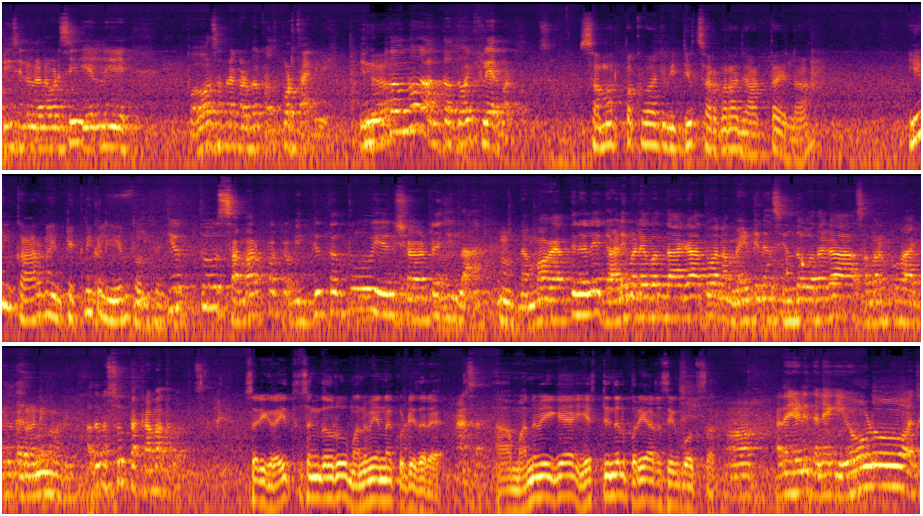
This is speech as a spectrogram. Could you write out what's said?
ಟಿ ಸಿಗಳನ್ನ ಅಳವಡಿಸಿ ಎಲ್ಲಿ ಪವರ್ ಸಪ್ಲೈ ಕೊಡಬೇಕು ಅದು ಕೊಡ್ತಾ ಇದ್ದೀವಿ ಇನ್ನು ಉಳಿದವನ್ನು ಹಂತವಾಗಿ ಕ್ಲಿಯರ್ ಮಾಡ್ಕೊಡ್ತೀವಿ ಸಮರ್ಪಕವಾಗಿ ವಿದ್ಯುತ್ ಸರಬರಾಜು ಆಗ್ತಾ ಇಲ್ಲ. ಏನು ಕಾರಣ ಏನು ಟೆಕ್ನಿಕಲಿ ಏನು ತೊಂದರೆ? ವಿದ್ಯುತ್ ಸಮರ್ಪಕ ವಿದ್ಯುತ್ ಅಂತೂ ಏನು ಶಾರ್ಟೇಜ್ ಇಲ್ಲ. ನಮ್ಮ ವ್ಯಾಪ್ತಿನಲ್ಲಿ ಗಾಳಿ ಮಳೆ ಬಂದಾಗ ಅಥವಾ ನಮ್ಮ ಮೇಂಟೆನೆನ್ಸ್ ಇಲ್ಲದೆ ಹೋದಾಗ ಸಮರ್ಪಕ ಆಗಿಲ್ಲ ರನ್ನಿಂಗ್ ಮಾಡಿ. ಅದನ್ನು ಸೂಕ್ತ ಕ್ರಮ ತಗೋತೀವಿ ಸರ್. ಈಗ ರೈತ ಸಂಘದವರು ಮನವಿಯನ್ನು ಕೊಟ್ಟಿದ್ದಾರೆ. ಆ ಮನವಿಗೆ ಎಷ್ಟು ದಿನದಲ್ಲಿ ಪರಿಹಾರ ಸಿಗ್ಬೋದು ಸರ್? ಅದೇ ಹೇಳಿದ್ದಲ್ಲ ಈಗ ಏಳು ಅಜ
